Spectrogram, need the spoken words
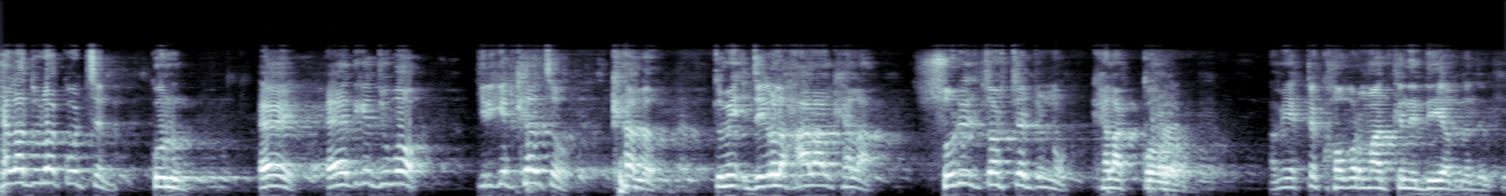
খেলাধুলা করছেন, করুন। এদিকে যুবক ক্রিকেট খেলছো? খেলো। তুমি যেগুলো হালাল খেলা, শরীর চর্চার জন্য খেলা করো। আমি একটা খবর মাঝখানে দিই আপনাদেরকে।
